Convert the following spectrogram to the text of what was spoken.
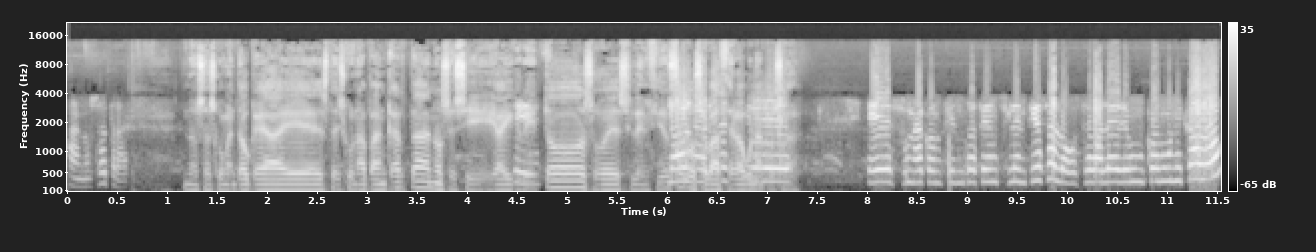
a nosotras. Nos has comentado que eh, estáis con una pancarta, no sé si hay Sí. gritos o es silencioso No, o se va a hacer alguna cosa. Es una concentración silenciosa, luego se va a leer un comunicado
